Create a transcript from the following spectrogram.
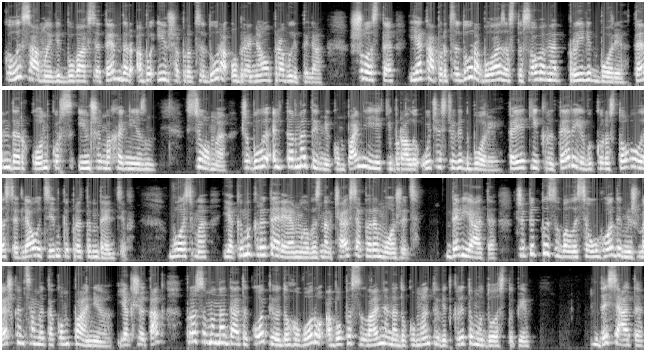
коли саме відбувався тендер або інша процедура обрання управителя? Шосте, яка процедура була застосована при відборі? Тендер, конкурс, інший механізм? Сьоме, чи були альтернативні компанії, які брали участь у відборі, та які критерії використовувалися для оцінки претендентів? Восьме, якими критеріями визначався переможець? Дев'яте, чи підписувалися угоди між мешканцями та компанією? Якщо так, просимо надати копію договору або посилання на документ у відкритому доступі. Десяте.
